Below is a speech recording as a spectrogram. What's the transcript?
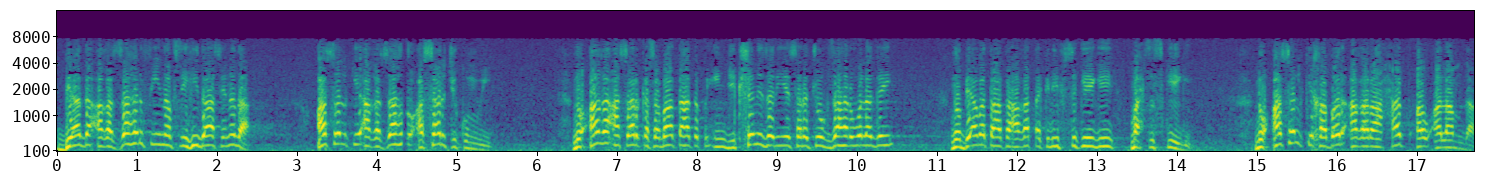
بیا د هغه زهر فی نفسه داسې نه ده اصل کې هغه زهر اثر چې کوم وي نو هغه اثر که سبا تا ته په انجکشن ذریعه سره چوک زهر ولګی نو بیا به تا ته هغه تکلیف څه کیږي محسوس کیږي نو اصل کې خبر هغه راحت او علم ده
